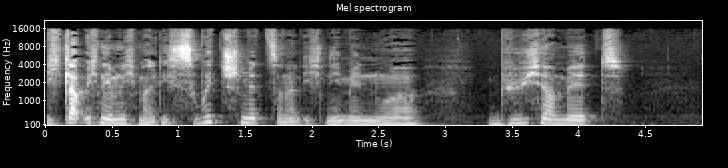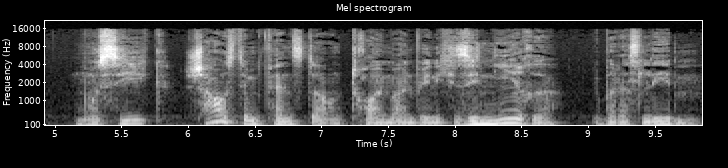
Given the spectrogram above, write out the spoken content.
Ich glaube, ich nehme nicht mal die Switch mit, sondern ich nehme mir nur Bücher mit, Musik, schau aus dem Fenster und träume ein wenig, sinniere über das Leben.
